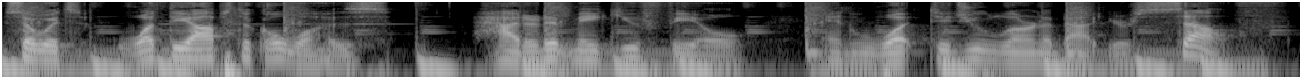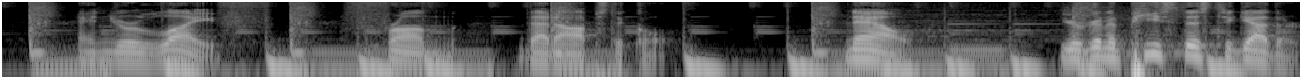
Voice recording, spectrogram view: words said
So it's what the obstacle was, how did it make you feel, and what did you learn about yourself and your life from that obstacle. Now, you're going to piece this together.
